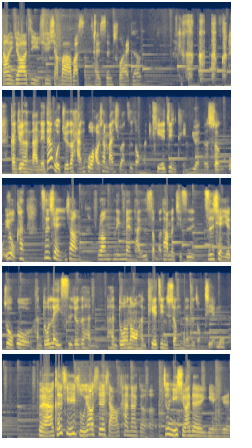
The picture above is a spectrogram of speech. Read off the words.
然后你就要自己去想办法把食材生出来，这样。感觉很难呢，但我觉得韩国好像蛮喜欢这种很贴近庭园的生活，因为我看之前像 Running Man 还是什么，他们其实之前也做过很多类似，就是很很多那种很贴近生活的那种节目。对啊，可是其实主要是想要看那个，就是你喜欢的演员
